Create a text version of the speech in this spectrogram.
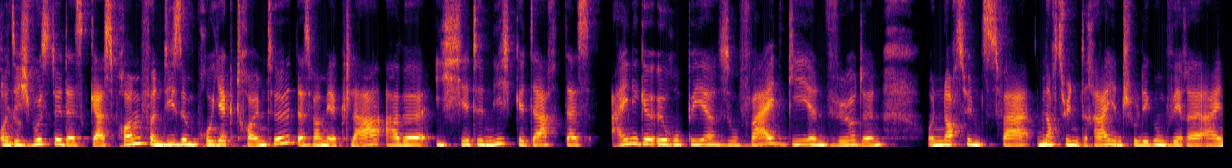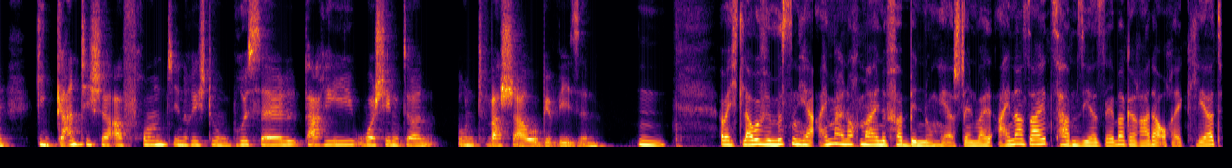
Und ich wusste, dass Gazprom von diesem Projekt träumte, das war mir klar, aber ich hätte nicht gedacht, dass einige Europäer so weit gehen würden. Und Nord Stream, 2, Nord Stream 3 Entschuldigung, wäre ein gigantischer Affront in Richtung Brüssel, Paris, Washington und Warschau gewesen. Hm. Aber ich glaube, wir müssen hier einmal noch mal eine Verbindung herstellen, weil einerseits haben Sie ja selber gerade auch erklärt,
